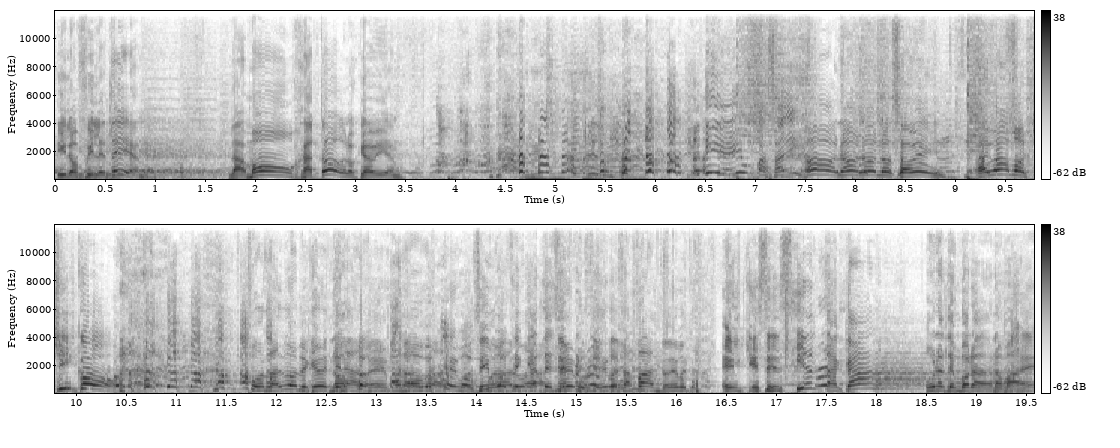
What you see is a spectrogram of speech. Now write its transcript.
y lo filetean. La monja, todos los que habían. Y hay un pasadito. No, no, no, no sabés. Ahí vamos, chicos. Por la duda me quedo este No, lado, eh, por la no duda. vemos, sí, Por la duda. quedaste Eh, siempre porque vengo vengo. El que se sienta acá, una temporada nomás, ¿eh?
